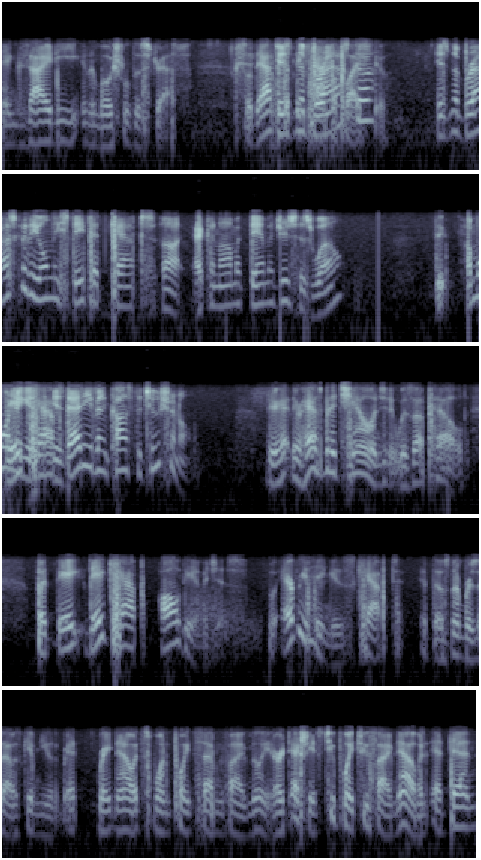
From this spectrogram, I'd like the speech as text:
anxiety, and emotional distress. So that's is what the Nebraska, applies to. Is Nebraska the only state that caps uh, economic damages as well? The, I'm wondering, is, cap, is that even constitutional? there there has been a challenge and it was upheld, but they they cap all damages. So everything is capped at those numbers I was giving you. Right now it's 1.75 million, or actually it's 2.25 now. But at then,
